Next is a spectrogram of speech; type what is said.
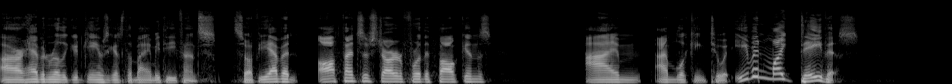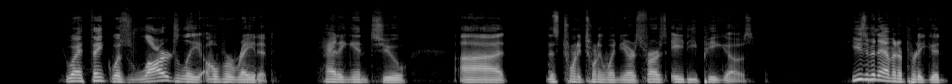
are having really good games against the Miami defense. So if you have an offensive starter for the Falcons, I'm I'm looking to it. Even Mike Davis, who I think was largely overrated heading into uh, this 2021 year as far as ADP goes, he's been having a pretty good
